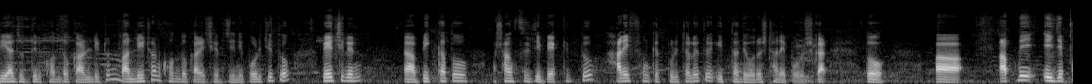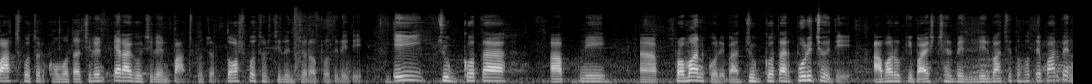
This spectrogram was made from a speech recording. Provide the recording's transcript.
রিয়াজউদ্দিন খন্দকার লিটন বা লিটন খন্দকার হিসেবে যিনি পরিচিত, পেয়েছিলেন বিখ্যাত সাংস্কৃতিক ব্যক্তিত্ব হানিফ সংকেত পরিচালিত ইত্যাদি অনুষ্ঠানে পুরস্কার। তো আপনি এই যে পাঁচ বছর ক্ষমতা ছিলেন, এর আগেও ছিলেন পাঁচ বছর, দশ বছর ছিলেন জনপ্রতিনিধি এই যোগ্যতা আপনি প্রমাণ করে বা যোগ্যতার পরিচয় দিয়ে আবারও কি ভাইস চেয়ারম্যান নির্বাচিত হতে পারবেন?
